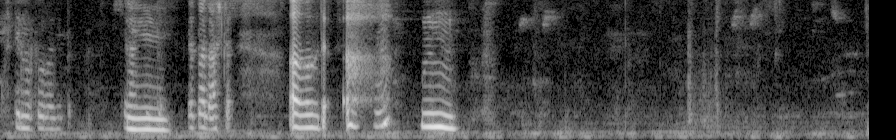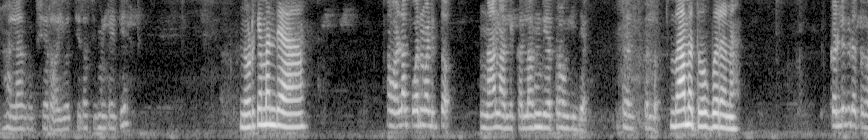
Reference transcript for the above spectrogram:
ಕುಸ್ತಿ ನೋಡ್ಕೋಬೋದಿತ್ತು ಹ್ಞೂ ಎತ್ತಲ್ಲ ಅಷ್ಟ. ಹೌದು. ಹ್ಞೂ ಅಲ್ಲ ಅಕ್ಷರ ಐವತ್ತು ಚೀಲ ಸಿಮೆಂಟ್ ಐತಿ. ನೋಡ್ಕೊಂಬಂದ್ಯಾ ಅಣ್ಣ ಫೋನ್ ಮಾಡಿತ್ತು. ನಾನು ಅಲ್ಲಿ ಕಲ್ಲಂಗಡಿ ಹತ್ರ ಹೋಗಿದ್ದೆ. ಟೈಲ್ಸ್ ಕಲ್ಲು. ಬಾ ಮತ್ತೆ ಹೋಗಿ ಬರೋಣ. ಕಲ್ಲು ಗಿಡ ತಗ.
